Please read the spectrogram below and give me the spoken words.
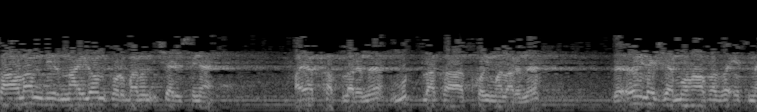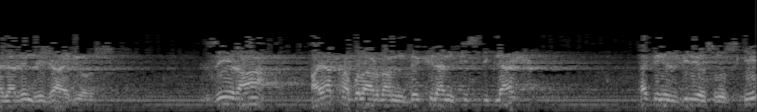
sağlam bir naylon torbanın içerisine ayakkabılarını mutlaka koymalarını ve öylece muhafaza etmelerini rica ediyoruz. Zira ayakkabılardan dökülen pislikler hepiniz biliyorsunuz ki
